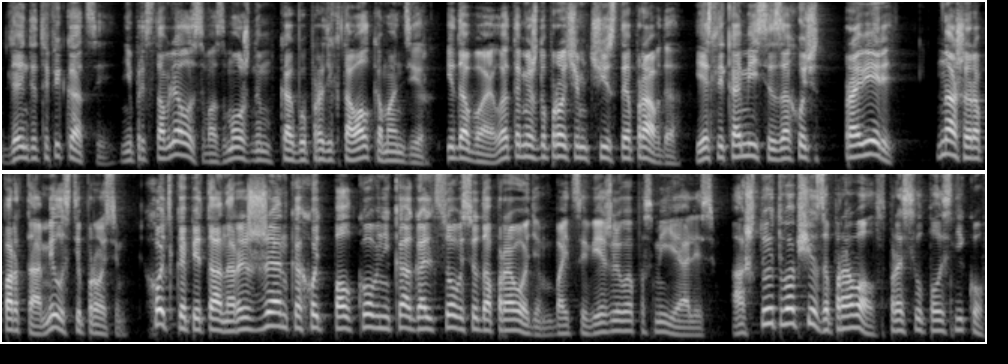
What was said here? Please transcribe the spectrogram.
для идентификации не представлялось возможным, как бы продиктовал командир. И добавил, это, между прочим, чистая правда. Если комиссия захочет проверить, наши рапорта, милости просим. Хоть капитана Рыженко, хоть полковника Огольцова сюда проводим». Бойцы вежливо посмеялись. «А что это вообще за провал?» – спросил Полосников.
